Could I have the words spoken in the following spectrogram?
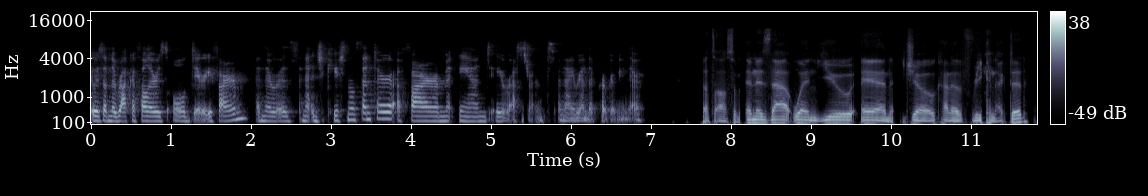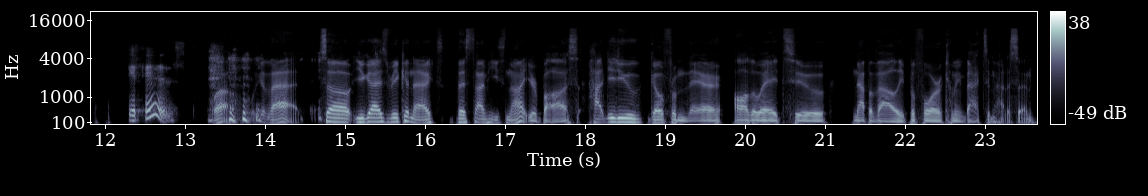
It was on the Rockefeller's old dairy farm, and there was an educational center, a farm, and a restaurant. And I ran the programming there. That's awesome. And is that when you and Joe kind of reconnected? It is. Wow, look at that. So you guys reconnect. This time he's not your boss. How did you go from there all the way to Napa Valley before coming back to Madison?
